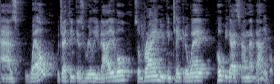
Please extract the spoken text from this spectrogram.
as well, which I think is really valuable. So, Brian, you can take it away. Hope you guys found that valuable.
